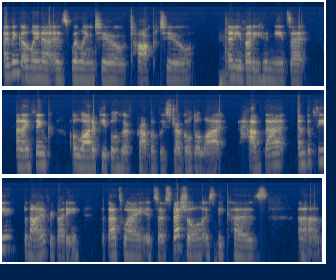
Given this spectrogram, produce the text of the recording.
I think Elena is willing to talk to anybody who needs it. And I think a lot of people who have probably struggled a lot have that empathy, but not everybody. But that's why it's so special, is because, um,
